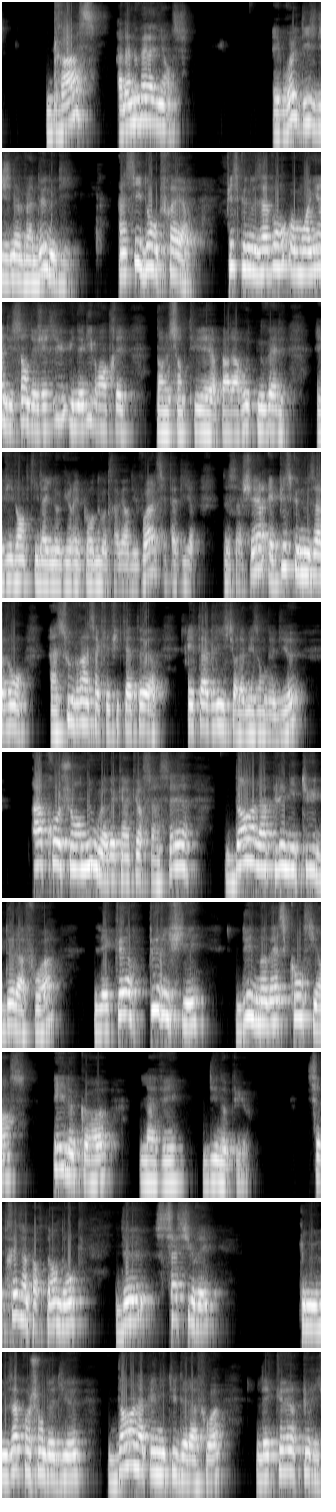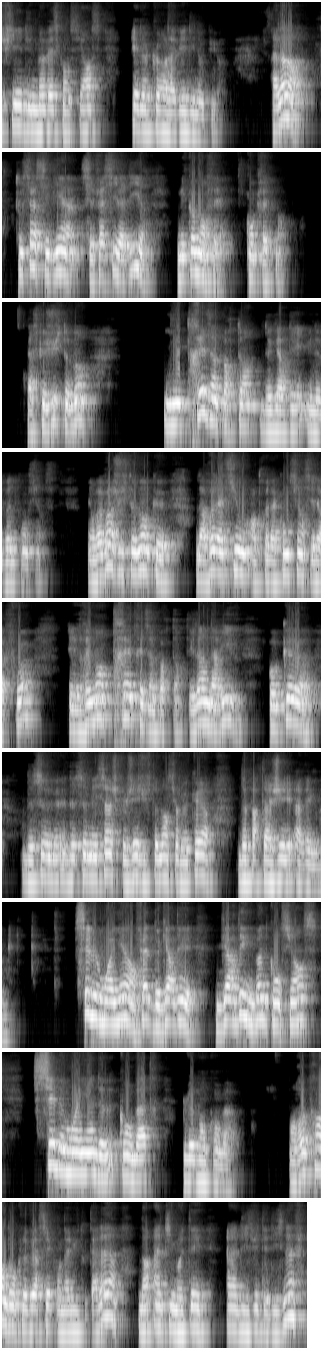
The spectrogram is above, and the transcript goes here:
grâce à la nouvelle alliance. Hébreu 10, 19, 22 nous dit, Ainsi donc, frères, puisque nous avons au moyen du sang de Jésus une libre entrée dans le sanctuaire par la route nouvelle et vivante qu'il a inaugurée pour nous au travers du voile, c'est-à-dire de sa chair, et puisque nous avons un souverain sacrificateur établi sur la maison de Dieu, approchons-nous avec un cœur sincère, dans la plénitude de la foi, les cœurs purifiés d'une mauvaise conscience et le corps lavé d'une eau pure. C'est très important donc de s'assurer que nous nous approchons de Dieu dans la plénitude de la foi, les cœurs purifiés d'une mauvaise conscience et le corps lavé d'une eau pure. Alors, tout ça, c'est bien, c'est facile à dire, mais comment faire concrètement? Parce que justement, il est très important de garder une bonne conscience. Et on va voir justement que la relation entre la conscience et la foi est vraiment très très importante. Et là, on arrive au cœur de ce, de ce message que j'ai justement sur le cœur de partager avec vous. C'est le moyen, en fait, de garder, garder une bonne conscience, c'est le moyen de combattre le bon combat. On reprend donc le verset qu'on a lu tout à l'heure dans 1 Timothée 1, 18 et 19.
